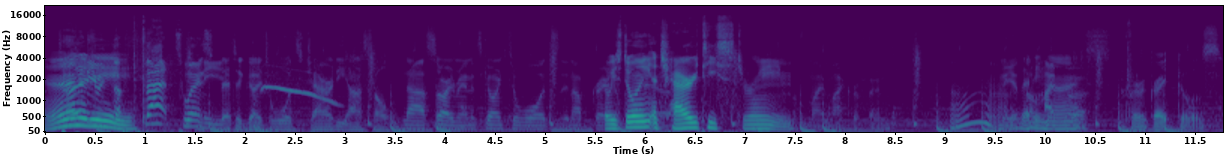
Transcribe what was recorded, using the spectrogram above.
Alright. Tony with Eternity. the fat This 20. better go towards charity, asshole. Nah, sorry, man. It's going towards an upgrade. So he's doing a uh, charity stream. Of my microphone. Oh, gonna get the very nice. For a great cause.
